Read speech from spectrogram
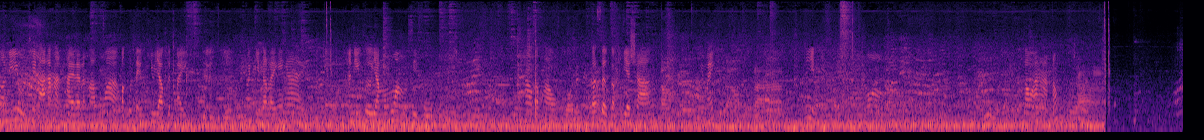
ตอนนี้อยู่ที่ร้านอาหารไทยแล้วนะคะ เพราะว่าบักกุเตะคิวยาวเกินไป มากินอะไรง่าย ๆ อันนี้คือยำมะม่วงซีฟู้ดข้าวกะเพราร้อยไหมก็เสิร์ฟกับเบียร์ช้างเห็นไหมครับไม่เห็นหม้อรออาหารเนาะจ้าข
